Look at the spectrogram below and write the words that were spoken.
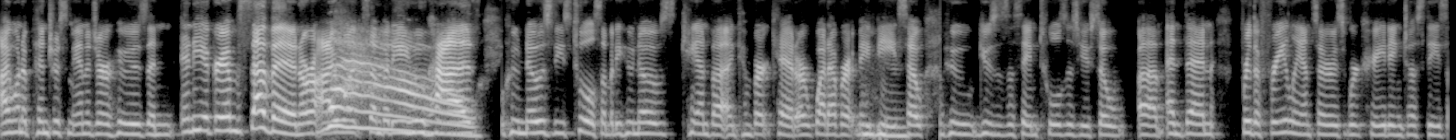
I want a Pinterest manager who's an Enneagram seven, or wow. I want somebody who has who knows these tools, somebody who knows Canva and ConvertKit or whatever it may mm-hmm. be. So who uses the same tools as you. So um, and then for the freelancers, we're creating just these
